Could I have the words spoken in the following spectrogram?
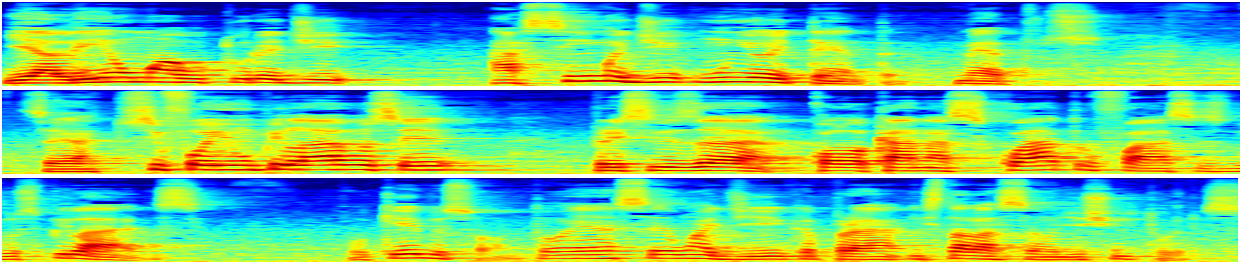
E ali é uma altura de acima de 1,80 metros, certo? Se for em um pilar, você precisa colocar nas quatro faces dos pilares. Ok, pessoal? Então essa é uma dica para instalação de extintores.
